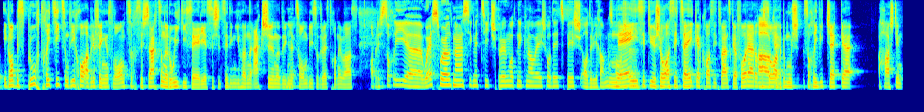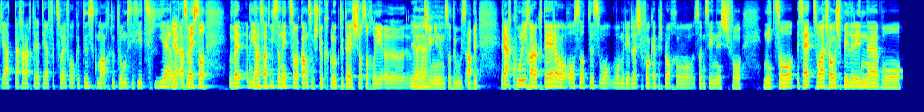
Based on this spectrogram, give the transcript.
ich glaube, es braucht ein bisschen Zeit, um reinzukommen, aber ich finde, es lohnt sich. Es ist echt so eine ruhige Serie. Es ist jetzt nicht irgendwie eine Action oder irgendwie Ja. Zombies oder ich auch nicht was. Aber ist es so ein bisschen äh, Westworld-mässig mit Zeitsprüngen, wo du nicht genau weißt, wo du jetzt bist? Oder wie kann man es Nein, sie tun schon, also sie zeigen quasi 20 Jahre vorher oder Ah, so, okay. aber du musst so ein bisschen wie checken, aha, stimmt, ja, der Charakter hat ja vor zwei Folgen das gemacht und darum sind sie jetzt hier. Ja. Und, also weißt du, so, und wenn- ich habe es halt wie so nicht so ganz am Stück geschaut und da ist schon so ein bisschen, äh, Ja, ja. irgendwie nicht mehr so draus. Aber recht coole Charaktere, auch, auch so das, wo wir in der letzten Folge besprochen haben, wo so im Sinn ist von nicht so, es hat zwar Schauspielerinnen, die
